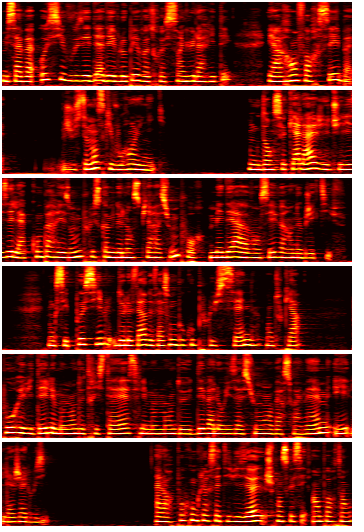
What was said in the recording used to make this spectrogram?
mais ça va aussi vous aider à développer votre singularité et à renforcer bah, justement ce qui vous rend unique. Donc dans ce cas-là, j'ai utilisé la comparaison plus comme de l'inspiration pour m'aider à avancer vers un objectif. Donc c'est possible de le faire de façon beaucoup plus saine, en tout cas, pour éviter les moments de tristesse, les moments de dévalorisation envers soi-même et la jalousie. Alors pour conclure cet épisode, je pense que c'est important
